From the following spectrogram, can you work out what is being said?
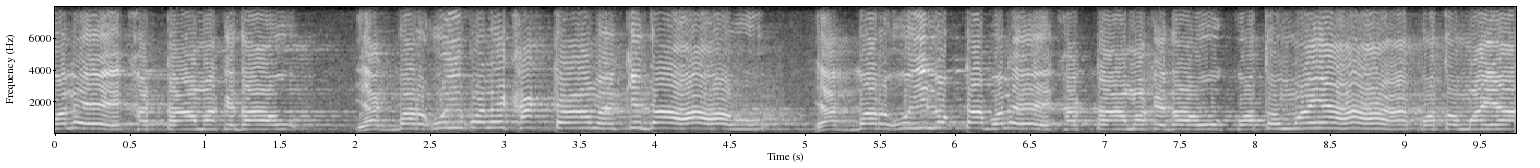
বলে খাটটা আমাকে দাও। একবার ওই বলে, খাটটা আমাকে দাও। একবার ওই লোকটা বলে, খাটটা আমাকে দাও। কত মায়া কত মায়া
